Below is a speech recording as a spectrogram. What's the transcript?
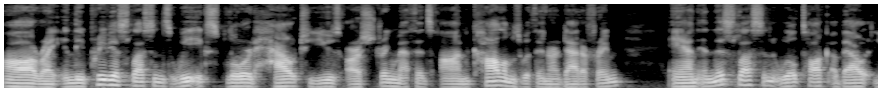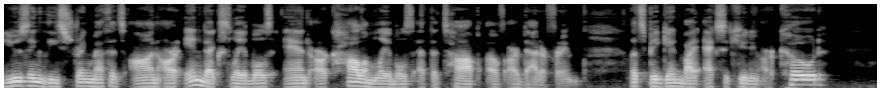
Alright, in the previous lessons we explored how to use our string methods on columns within our data frame. And in this lesson we'll talk about using these string methods on our index labels and our column labels at the top of our data frame. Let's begin by executing our code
